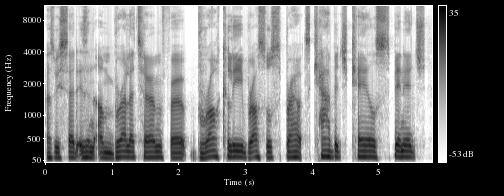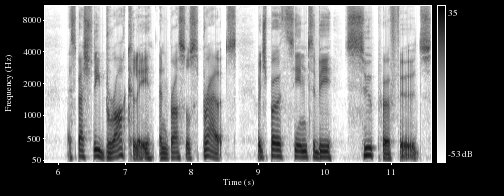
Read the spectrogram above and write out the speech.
as we said, is an umbrella term for broccoli, Brussels sprouts, cabbage, kale, spinach, especially broccoli and Brussels sprouts, which both seem to be superfoods.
